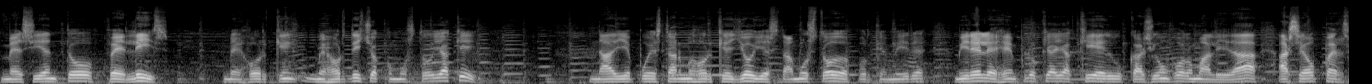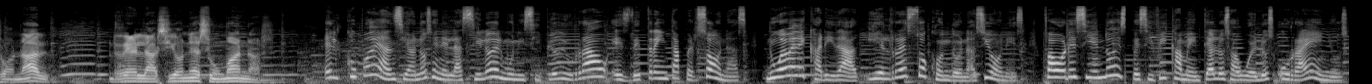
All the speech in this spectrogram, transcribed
Me siento feliz, mejor, que, mejor dicho, como estoy aquí. Nadie puede estar mejor que yo y estamos todos, porque mire, mire el ejemplo que hay aquí, educación, formalidad, aseo personal, relaciones humanas. El cupo de ancianos en el asilo del municipio de Urrao es de 30 personas, 9 de caridad y el resto con donaciones, favoreciendo específicamente a los abuelos urraeños,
